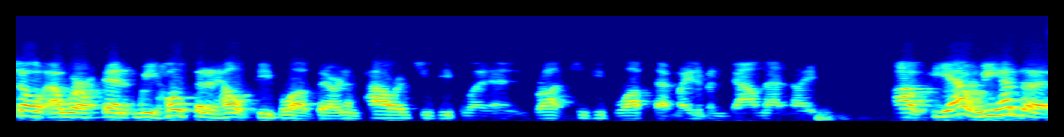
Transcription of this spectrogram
So uh, we're and we hope that it helped people out there and empowered some people and brought some people up that might have been down that night. Uh, yeah, we had the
